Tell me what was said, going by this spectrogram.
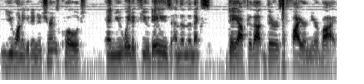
you want to get an insurance quote and you wait a few days and then the next day after that there's a fire nearby.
